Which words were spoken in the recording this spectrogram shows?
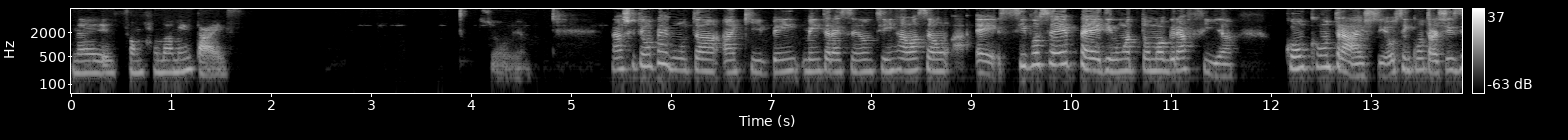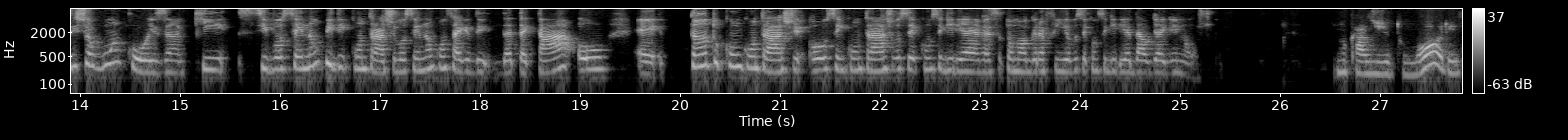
né, são fundamentais. Joia. Acho que tem uma pergunta aqui bem, bem interessante em relação a, é, se você pede uma tomografia com contraste ou sem contraste, existe alguma coisa que se você não pedir contraste você não consegue de, detectar ou é, tanto com contraste ou sem contraste você conseguiria essa tomografia você conseguiria dar o diagnóstico? No caso de tumores,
